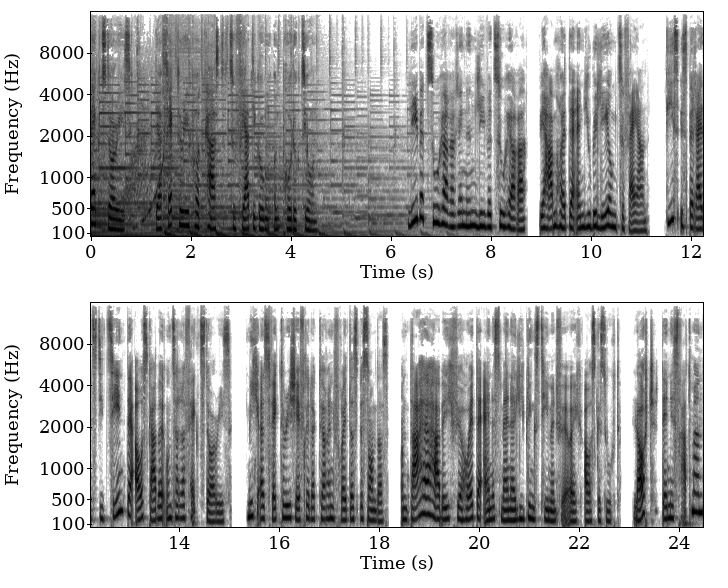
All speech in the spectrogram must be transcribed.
Fact Stories, der Factory Podcast zu Fertigung und Produktion. Liebe Zuhörerinnen, liebe Zuhörer, wir haben heute ein Jubiläum zu feiern. Dies ist bereits die zehnte Ausgabe unserer Fact Stories. Mich als Factory-Chefredakteurin freut das besonders. Und daher habe ich für heute eines meiner Lieblingsthemen für euch ausgesucht. Lauscht Dennis Rattmann,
